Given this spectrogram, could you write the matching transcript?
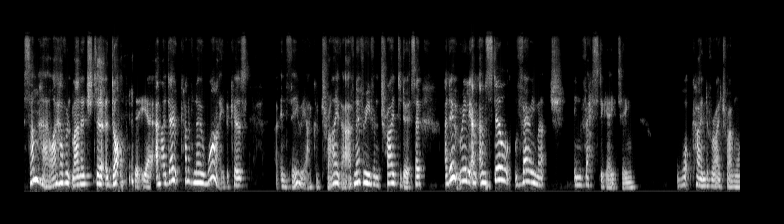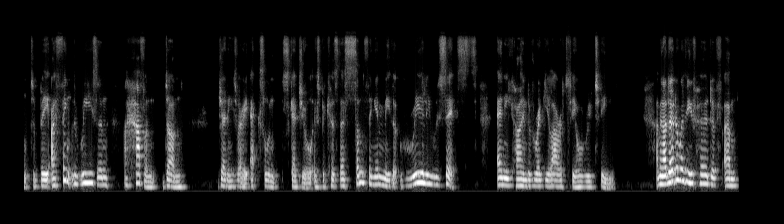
somehow I haven't managed to adopt it yet. And I don't kind of know why, because uh, in theory, I could try that. I've never even tried to do it. So I don't really, I'm, I'm still very much investigating what kind of writer I want to be. I think the reason I haven't done Jenny's very excellent schedule is because there's something in me that really resists any kind of regularity or routine. I mean, I don't know whether you've heard of um,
